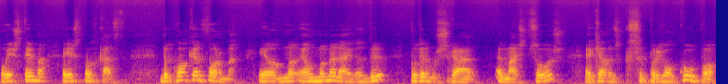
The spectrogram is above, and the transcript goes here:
ou este tema, a este podcast. De qualquer forma, é uma, é uma maneira de podermos chegar a mais pessoas, aquelas que se preocupam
